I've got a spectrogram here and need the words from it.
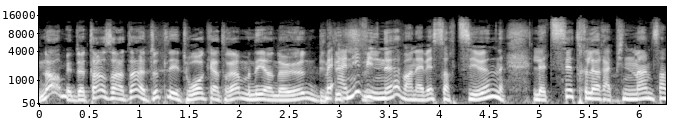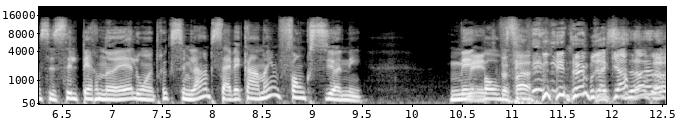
Non, mais de temps en temps, à toutes les 3-4 ans, il y en a une. Mais Annie Villeneuve en avait sorti une. Le titre, là, rapidement, il me semble que c'est C'est le Père Noël ou un truc similaire. Puis ça avait quand même fonctionné. Mais, Mais bon, tu peux faire- les deux me regardent. là,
